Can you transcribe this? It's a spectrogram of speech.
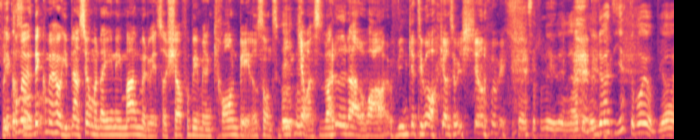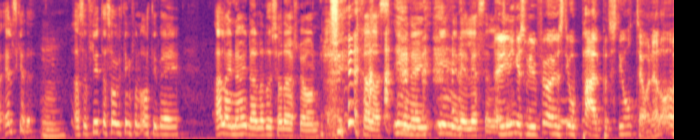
Det kommer, jag, det kommer jag ihåg, ibland såg man dig inne i Malmö du vet, så kör förbi med en kranbil och sånt, så vinkar man. Så var du där och bara vinkade tillbaka och så körde förbi. Förbi den. Ja, det, det var ett jättebra jobb. Jag älskade det. Mm. Alltså flytta saker och ting från A till B. Alla är nöjda när du kör därifrån. Kallas. Ingen är, ingen är ledsen. Är det Liksom. ingen som vill få en stor pall på ett stortån eller?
